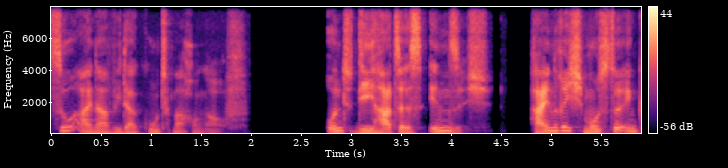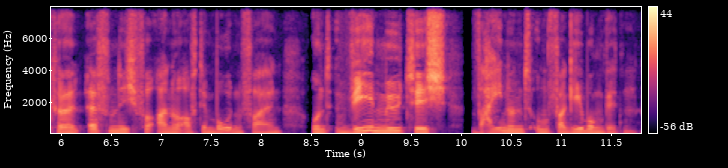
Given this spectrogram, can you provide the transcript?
zu einer Wiedergutmachung auf. Und die hatte es in sich. Heinrich musste in Köln öffentlich vor Anno auf den Boden fallen und wehmütig, weinend um Vergebung bitten.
